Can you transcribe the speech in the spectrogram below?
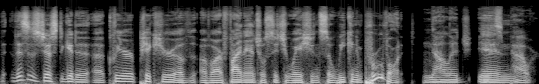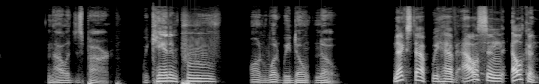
th- this is just to get a, a clear picture of of our financial situation, so we can improve on it. Knowledge is And- power. Knowledge is power. We can improve on what we don't know. Next up, we have Allison Elkins,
